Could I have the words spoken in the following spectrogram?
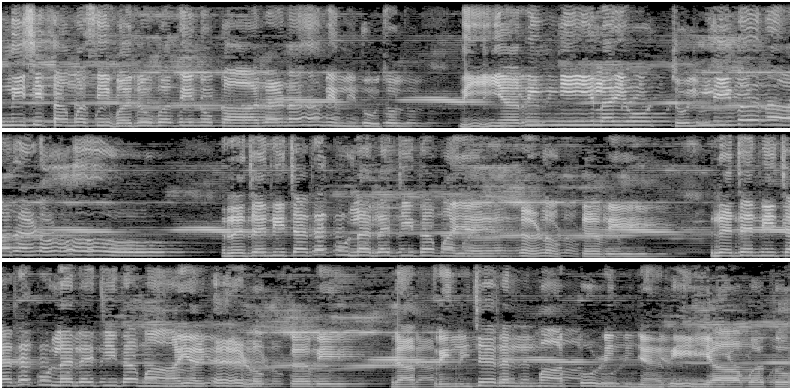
നിശിതമസി വരുവതിനു കാരണമെന്തു ചൊൽ? നീ അറിഞ്ഞീലയോ ചൊല്ലിവനാരണോ? രജനി ചരകുല രചിതമയകളൊക്കവേ രജനി ചരകുല രചിതമായകളൊക്കവേ രാത്രിഞ്ചരന്മാർക്കൊഴിഞ്ഞറിയാവതോ?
